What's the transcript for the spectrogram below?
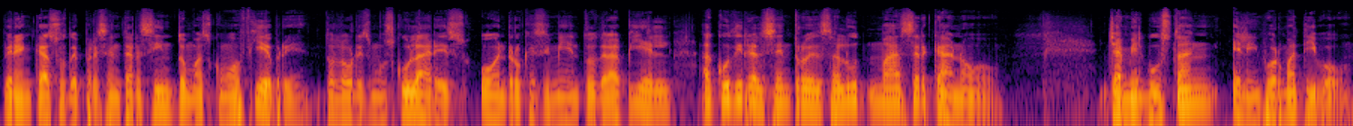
pero en caso de presentar síntomas como fiebre, dolores musculares o enrojecimiento de la piel, acudir al centro de salud más cercano. Yamil Bustán, El Informativo.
